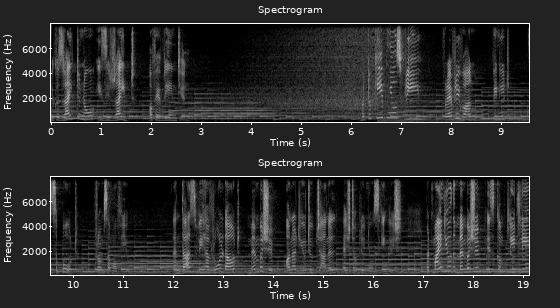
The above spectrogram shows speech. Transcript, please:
because right to know is the right of every Indian. But to keep news free for everyone, we need support from some of you. And thus, we have rolled out membership on our YouTube channel HW News English. But mind you, the membership is completely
